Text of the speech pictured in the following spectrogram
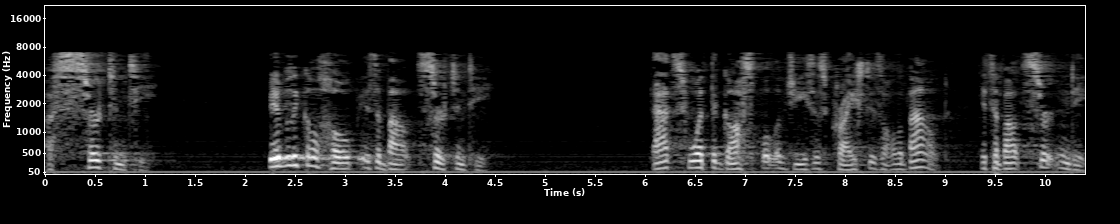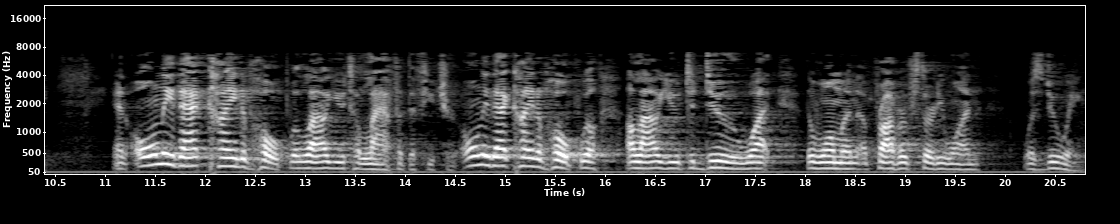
a certainty. Biblical hope is about certainty. That's what the gospel of Jesus Christ is all about. It's about certainty. And only that kind of hope will allow you to laugh at the future. Only that kind of hope will allow you to do what the woman of Proverbs 31 was doing.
